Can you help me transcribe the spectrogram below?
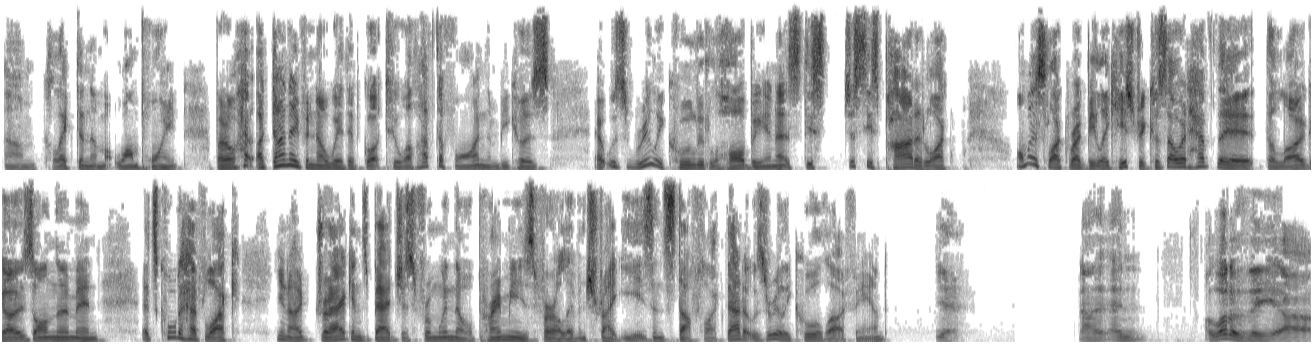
um, collecting them at one point, but ha- I don't even know where they've got to. I'll have to find them because it was really cool little hobby, and it's this just this part of like almost like rugby league history because they would have the the logos on them, and it's cool to have like you know Dragons badges from when they were premiers for eleven straight years and stuff like that. It was really cool. I found. Yeah. No, and a lot of the uh,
